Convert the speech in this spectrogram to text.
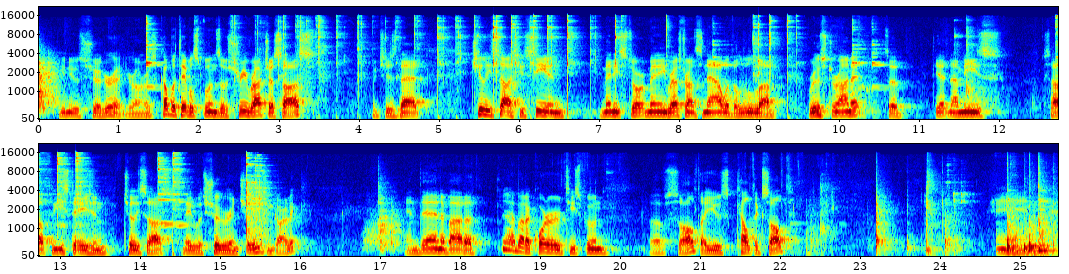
You can use sugar at your own risk. A couple of tablespoons of sriracha sauce, which is that chili sauce you see in many store, many restaurants now with a little uh, rooster on it. It's a Vietnamese, Southeast Asian chili sauce made with sugar and chilies and garlic. And then about a, yeah, about a quarter teaspoon of salt. I use Celtic salt and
